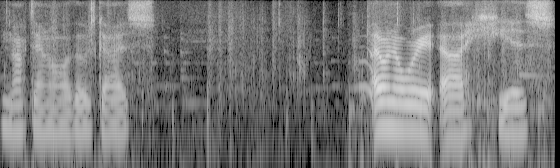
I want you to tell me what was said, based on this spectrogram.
Knock down all of those guys. I don't know where uh, he is.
